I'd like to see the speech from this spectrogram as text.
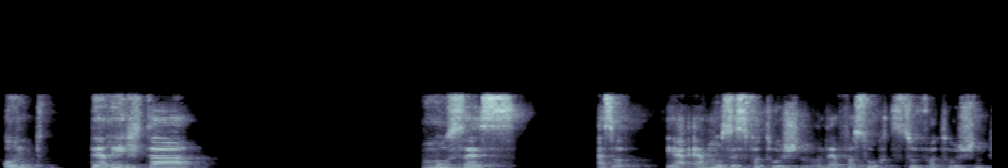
Und der Richter muss es, also ja, er muss es vertuschen und er versucht es zu vertuschen.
